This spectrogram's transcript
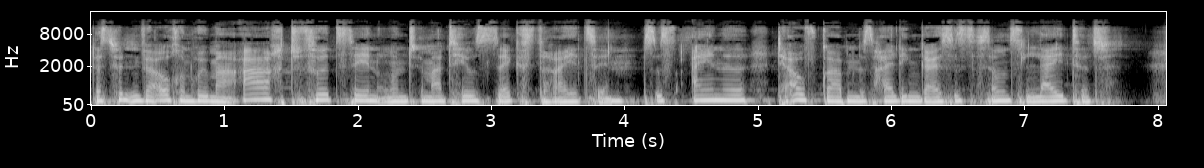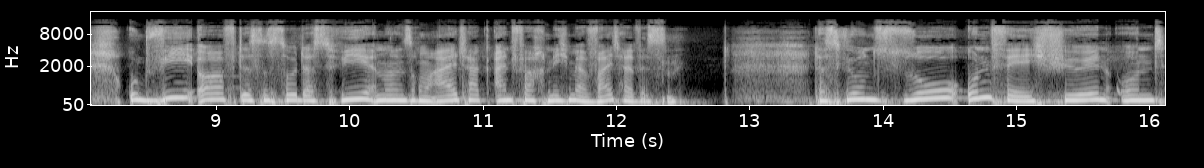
Das finden wir auch in Römer 8, 14 und in Matthäus 6, 13. Das ist eine der Aufgaben des Heiligen Geistes, dass er uns leitet. Und wie oft ist es so, dass wir in unserem Alltag einfach nicht mehr weiter wissen? Dass wir uns so unfähig fühlen und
